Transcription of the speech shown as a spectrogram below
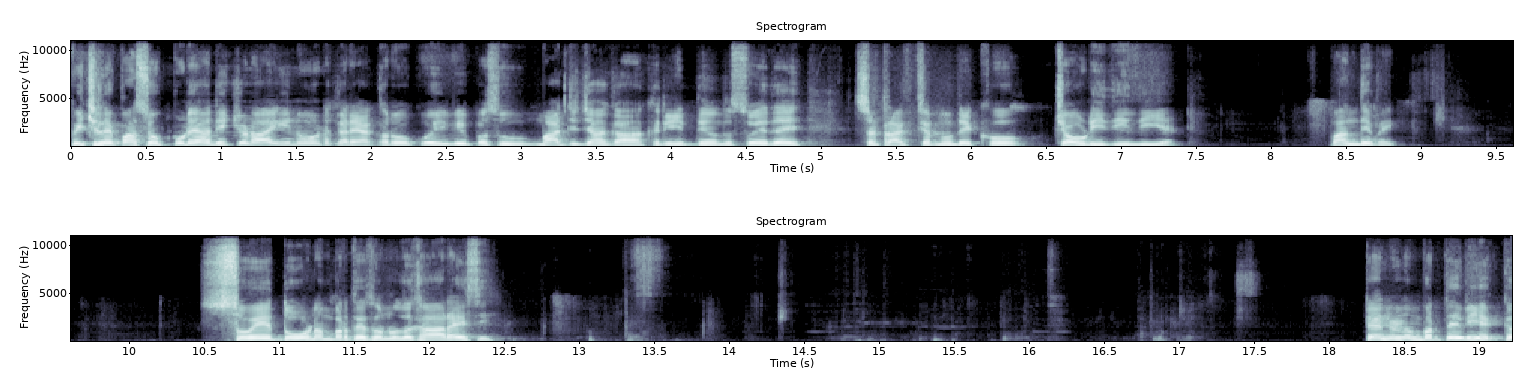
ਪਿਛਲੇ ਪਾਸੋਂ ਪੁੜਿਆਂ ਦੀ ਚੌੜਾਈ ਨੋਟ ਕਰਿਆ ਕਰੋ ਕੋਈ ਵੀ ਪਸ਼ੂ ਮੱਝ ਜਾਂ ਗਾਂ ਖਰੀਦਦੇ ਹੋ ਦੱਸੋ ਇਹਦੇ ਸਟਰਕਚਰ ਨੂੰ ਦੇਖੋ ਚੌੜੀ ਦਿੰਦੀ ਹੈ। ਬੰਦੇ ਬਾਈ। ਸੋ ਇਹ 2 ਨੰਬਰ ਤੇ ਤੁਹਾਨੂੰ ਦਿਖਾ ਰਹੇ ਸੀ। ਤਿੰਨ ਨੰਬਰ ਤੇ ਵੀ ਇੱਕ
